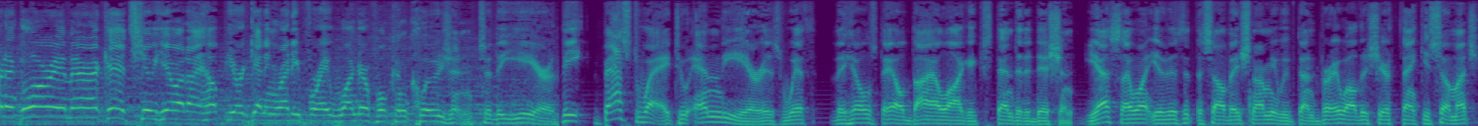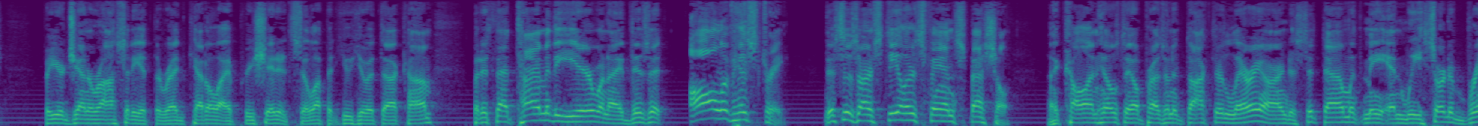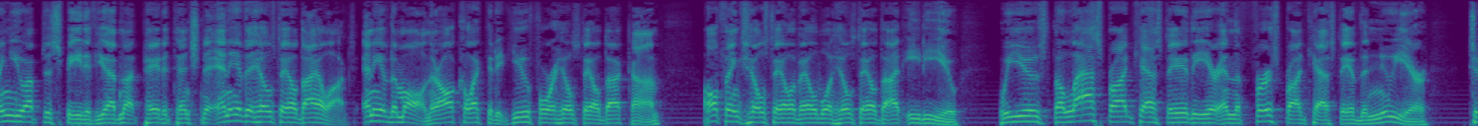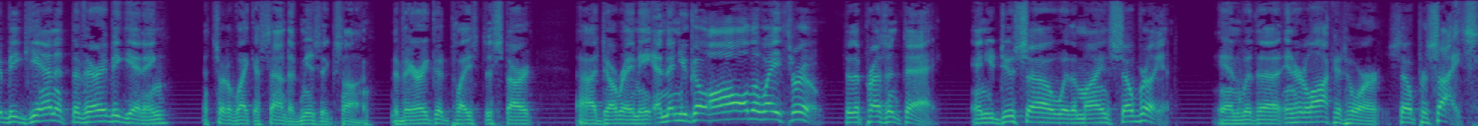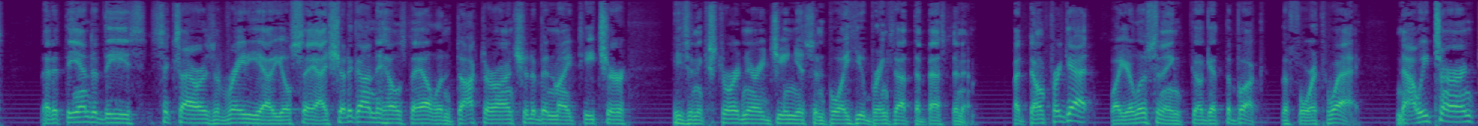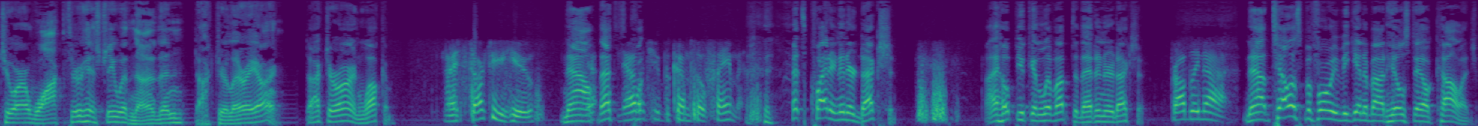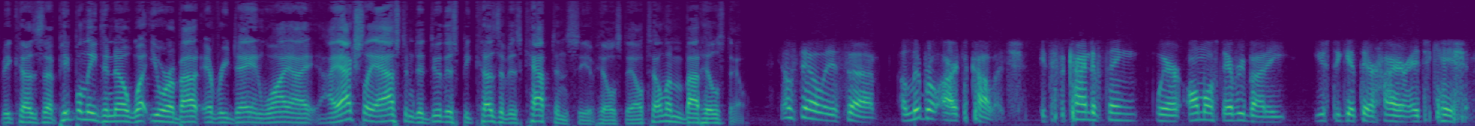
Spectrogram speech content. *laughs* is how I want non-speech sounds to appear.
Morning Glory, America. It's Hugh Hewitt. I hope you're getting ready for a wonderful conclusion to the year. The best way to end the year is with the Hillsdale Dialogue Extended Edition. Yes, I want you to visit the Salvation Army. We've done very well this year. Thank you so much for your generosity at the Red Kettle. I appreciate it. It's still up at hughhewitt.com. But it's that time of the year when I visit all of history. This is our Steelers fan special. I call on Hillsdale President Dr. Larry Arnn to sit down with me and we sort of bring you up to speed if you have not paid attention to any of the Hillsdale dialogues, any of them all. And they're all collected at hugh4hillsdale.com. All things Hillsdale available at hillsdale.edu. We use the last broadcast day of the year and the first broadcast day of the new year to begin at the very beginning. It's sort of like a sound of music song. The very good place to start, uh, Do Re Mi. And then you go all the way through to the present day and you do so with a mind so brilliant and with an interlocutor so precise that at the end of these six hours of radio, you'll say, I should have gone to Hillsdale and Dr. Arnn should have been my teacher. He's an extraordinary genius, and boy, Hugh brings out the best in him. But don't forget, while you're listening, go get the book, The Fourth Way. Now we turn to our walk through history with none other than Dr. Larry Arnn. Dr. Arnn, welcome. Nice to talk to you, Hugh. Now, now that's now qu- that you've become so famous. *laughs* that's quite an introduction. *laughs* I hope you can live up to that introduction. Probably not. Now, tell us before we begin about Hillsdale College, because uh, people need to know what you are about every day and why I, I actually asked him to do this because of his captaincy of Hillsdale. Tell them about Hillsdale. Hillsdale is uh, a liberal arts college. It's the kind of thing where almost everybody used to get their higher education.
